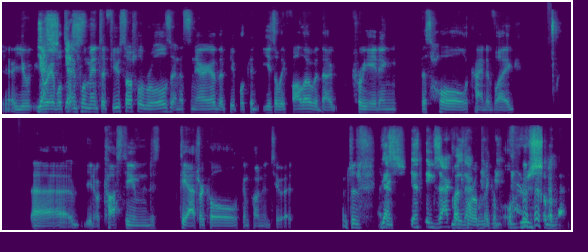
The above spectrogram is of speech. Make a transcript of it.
You, know, you, you yes, were able to yes. implement a few social rules in a scenario that people could easily follow without creating this whole kind of like, uh, you know, costumed theatrical component to it which is I yes, yes, exactly much that. more applicable. Use some of that.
